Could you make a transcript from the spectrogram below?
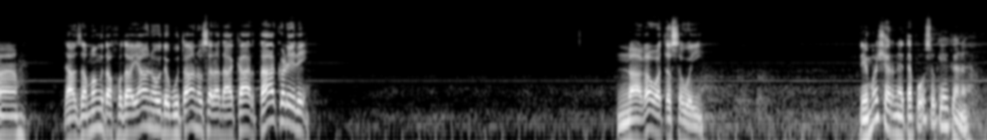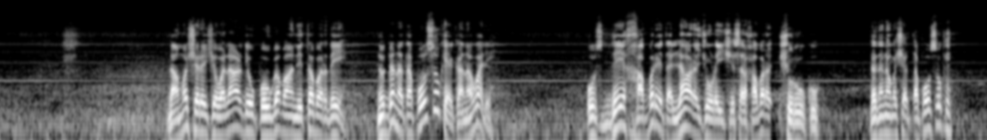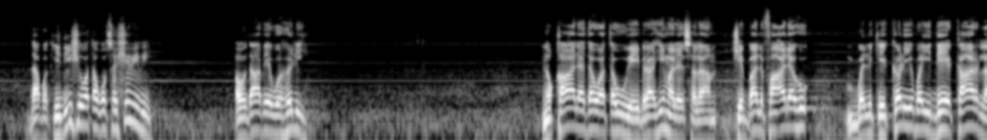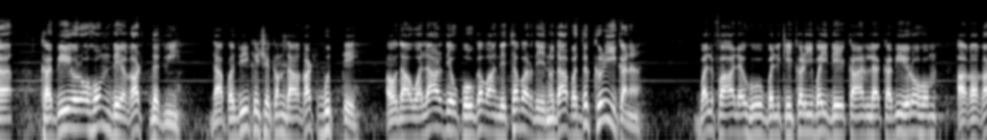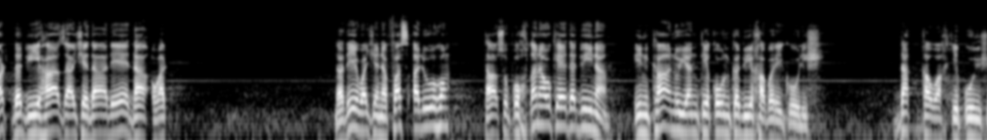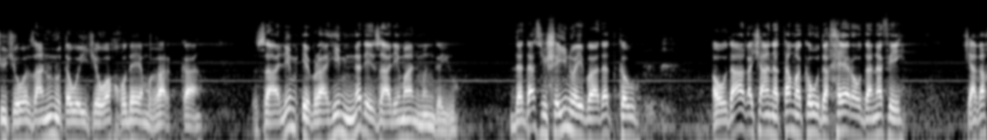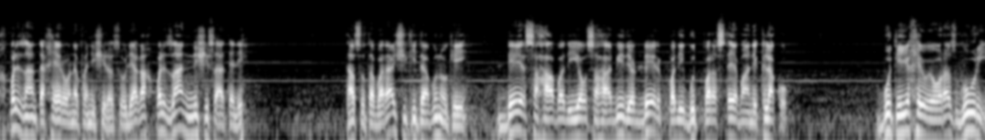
دا زمونږ د خدایانو او د بوتانو سره دا کار تا کړی دی نو هغه ورته څه وایي د مشر نه تپوس وکړئ که نه دا مشر چې ولاړ دی او په اوږه باندې تبر دی نو ده نه تپوس وکړئ که نه ولې اوس دې خبرې ته لاره جوړوي چې سره خبره شروع کړو د ده نه مشر تپوس وکړئ دا به کېدی شي ورته غوسه شوي وي او دا به وهلي نو قال د وته وی ابراهیم علی السلام چې بل فعله بلکې کړي وي د کار لا کبیرهم د غټ د دوی دا په دوی کې چې کم دا غټ بوت دی او دا ولار دی او پوګه باندې تبر دی نو دا به د کړي کنه بل فعله بلکې کړی به دې کار له کبیرهم هغه غټ د دوی هاذا چې دا دی دا غټ د دې وجې نه فسألوهم تاسو پوښتنه وکړئ د دوی نه ان کانو ینطقون که دوی خبرې کولی شي دقه وخت کې پوه شو چې و ځانونو ته وایي چې و خدای هم غرق کا ظالم ابراهیم نه دی ظالمان منګ یو د داسې شینو عبادت کو او دا غچانه تمه کو د خیر او د نفع چې هغه خپل ځان ته خیر او نفع نشي رسولی هغه خپل ځان نشي ساتلی تاسو ته براشي کتابونو کې ډیر صحابه دی یو صحابي دی ډیر په دې بت پرسته باندې کلکو بت یې خې ورځ ګوري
